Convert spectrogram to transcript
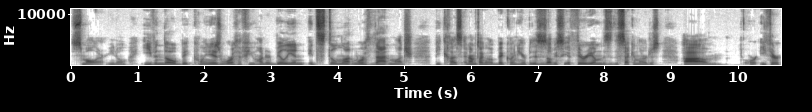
smaller. You know, even though Bitcoin is worth a few hundred billion, it's still not worth that much because, and I'm talking about Bitcoin here, but this is obviously Ethereum. This is the second largest, um, or Ether.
